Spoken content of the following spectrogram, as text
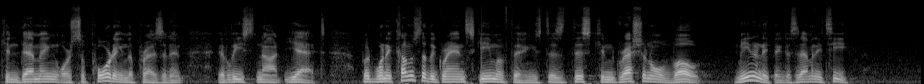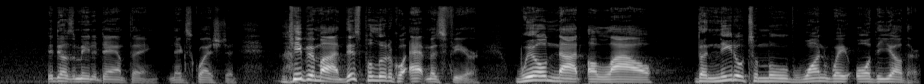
condemning or supporting the president, at least not yet. But when it comes to the grand scheme of things, does this congressional vote mean anything? Does it have any teeth? It doesn't mean a damn thing. Next question. Keep in mind, this political atmosphere will not allow the needle to move one way or the other.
